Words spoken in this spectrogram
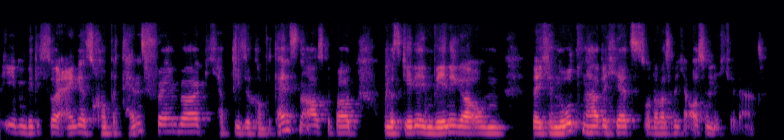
eben wirklich so ein eigenes Kompetenzframework. Ich habe diese Kompetenzen ausgebaut und es geht eben weniger um, welche Noten habe ich jetzt oder was habe ich auswendig gelernt.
